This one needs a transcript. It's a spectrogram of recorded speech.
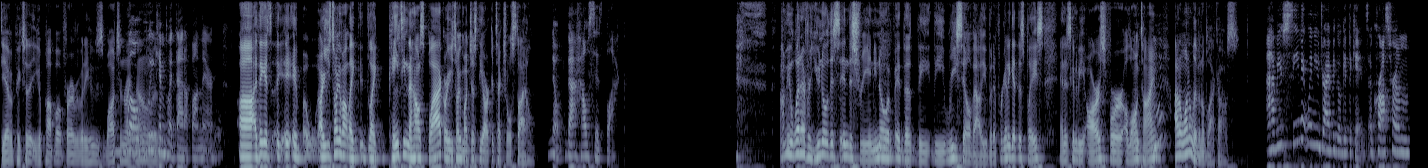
Do you have a picture that you could pop up for everybody who's watching right well, now? we Or- can put that up on there. Uh, I think it's. It, it, are you talking about like like painting the house black, or are you talking about just the architectural style? No, that house is black. I mean, whatever. You know this industry, and you know if it, the the the resale value. But if we're gonna get this place and it's gonna be ours for a long time, Mm-hmm. I don't want to live in a black house. Have you seen it when you drive to go get the kids across from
